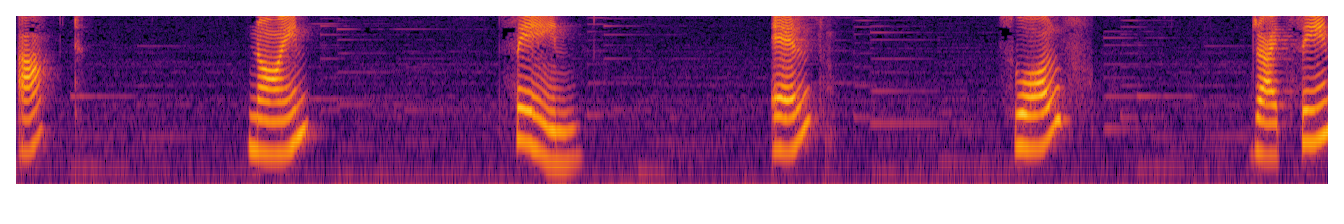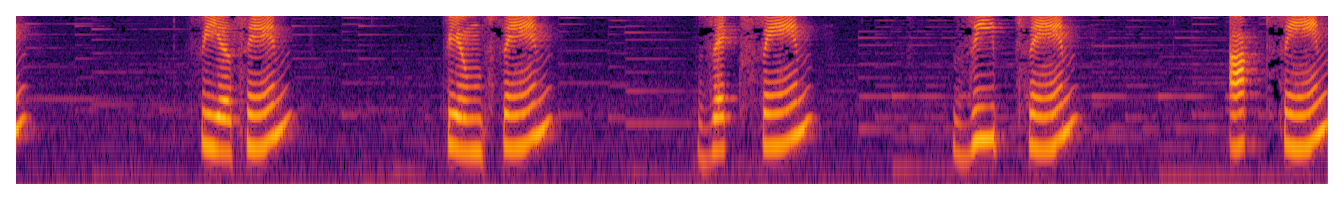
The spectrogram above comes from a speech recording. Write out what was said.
acht, neun, zehn, elf, zwölf, dreizehn, vierzehn, fünfzehn, sechzehn, siebzehn, achtzehn,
